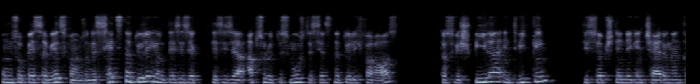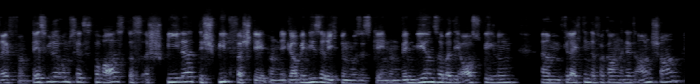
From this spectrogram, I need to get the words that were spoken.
umso besser wird es für uns. Und das setzt natürlich, und das ist ja, das ist ja absolutes Muss, das setzt natürlich voraus, dass wir Spieler entwickeln, die selbstständige Entscheidungen treffen. Und das wiederum setzt voraus, dass ein Spieler das Spiel versteht. Und ich glaube, in diese Richtung muss es gehen. Und wenn wir uns aber die Ausbildung ähm, vielleicht in der Vergangenheit anschauen,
